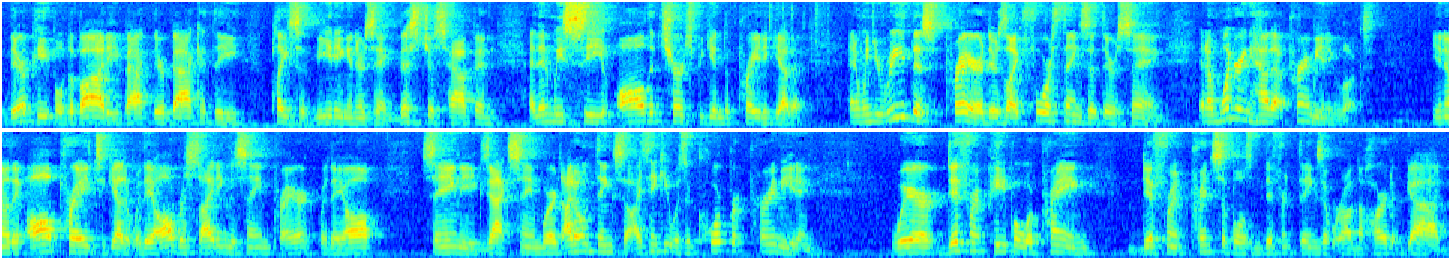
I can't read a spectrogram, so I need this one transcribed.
their people, the body, back, they're back at the place of meeting, and they're saying, This just happened and then we see all the church begin to pray together. And when you read this prayer, there's like four things that they're saying. And I'm wondering how that prayer meeting looked. You know, they all prayed together. Were they all reciting the same prayer? Were they all saying the exact same words? I don't think so. I think it was a corporate prayer meeting where different people were praying different principles and different things that were on the heart of God.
